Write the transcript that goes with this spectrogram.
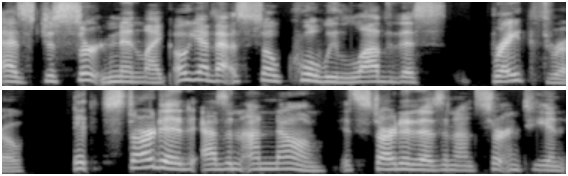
as just certain and like, oh, yeah, that's so cool. We love this breakthrough. It started as an unknown, it started as an uncertainty. And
